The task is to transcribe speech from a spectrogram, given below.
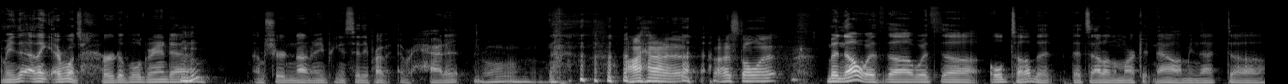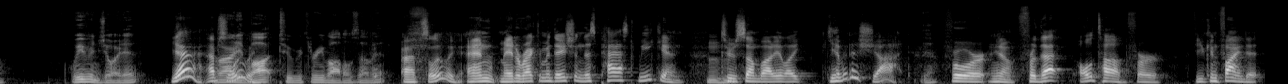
I mean, I think everyone's heard of Old Grand-Dad. Mm-hmm. I'm sure not many people can say they probably ever had it. Oh, I had it. I stole it. But no, with uh, with uh, Old Tub that that's out on the market now. I mean that uh, we've enjoyed it. Yeah, I've already absolutely. bought two or three bottles of it. Absolutely. And made a recommendation this past weekend to somebody like give it a shot. Yeah. For, you know, for that old tub for you can find it,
